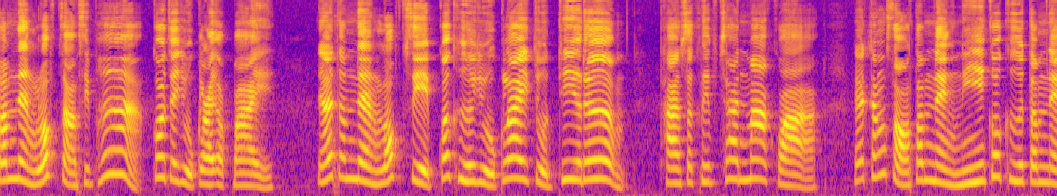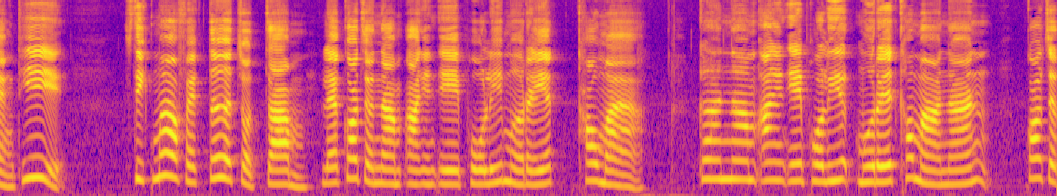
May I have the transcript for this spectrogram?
ตำแหน่งลบ 35 ก็จะอยู่ไกลออกไป และตำแหน่งลบ 10 ก็คืออยู่ใกล้จุดที่เริ่ม transcription มากกว่า และทั้งสองตำแหน่งนี้ก็คือตำแหน่งที่ sigma factor จดจำและก็จะนำ RNA polymerase เข้ามา การนำ RNA polymerase เข้ามานั้น ก็จะ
